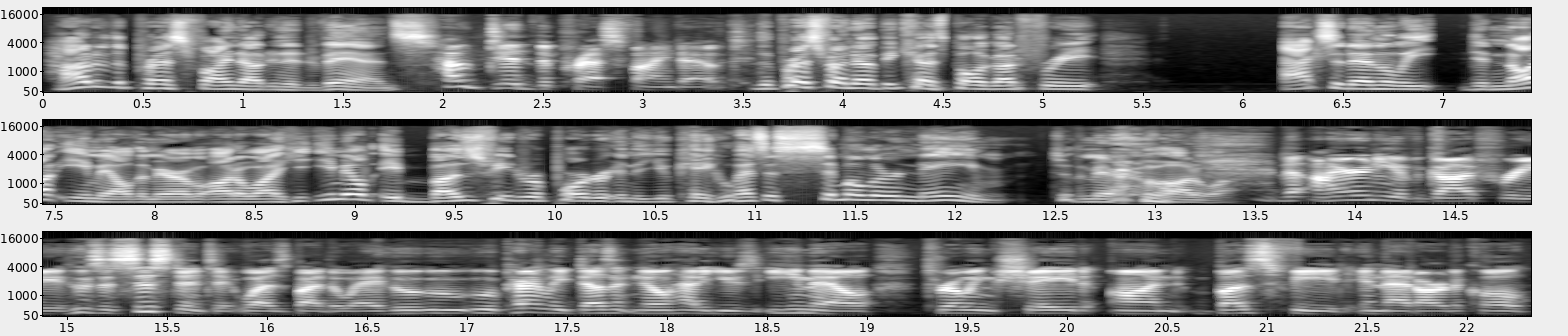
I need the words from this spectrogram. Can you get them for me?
How did the press find out in advance? How did the press find out? The press found out because Paul Godfrey accidentally did not email the mayor of Ottawa. He emailed a BuzzFeed reporter in the UK who has a similar name to the mayor of Ottawa. The irony of Godfrey, whose assistant it was, by the way, who, who, who apparently doesn't know how to use email, throwing shade on BuzzFeed in that article,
